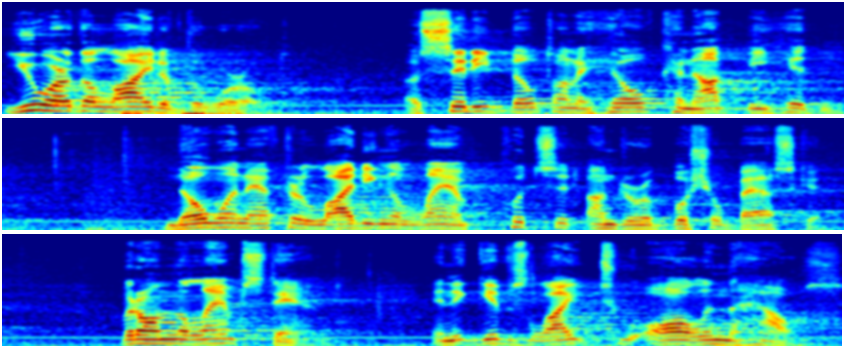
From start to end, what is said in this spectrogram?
You are the light of the world. A city built on a hill cannot be hidden. No one, after lighting a lamp, puts it under a bushel basket, but on the lampstand, and it gives light to all in the house.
